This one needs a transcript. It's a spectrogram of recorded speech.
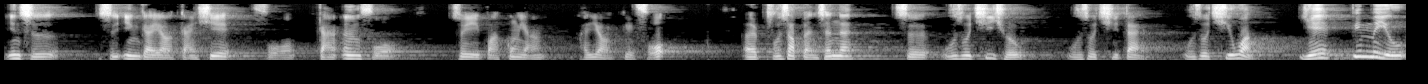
因此是应该要感谢佛，感恩佛，所以把供养还要给佛。而菩萨本身呢，是无所祈求。无所期待，无所期望，也并没有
